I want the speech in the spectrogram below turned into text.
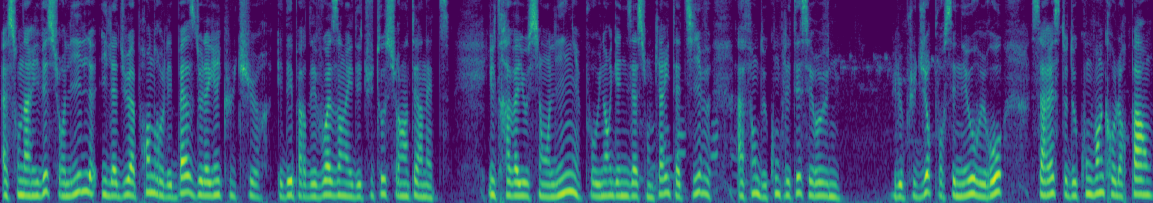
À son arrivée sur l'île, il a dû apprendre les bases de l'agriculture, aidé par des voisins et des tutos sur Internet. Il travaille aussi en ligne pour une organisation caritative afin de compléter ses revenus. Mais le plus dur pour ces néo-ruraux, ça reste de convaincre leurs parents,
